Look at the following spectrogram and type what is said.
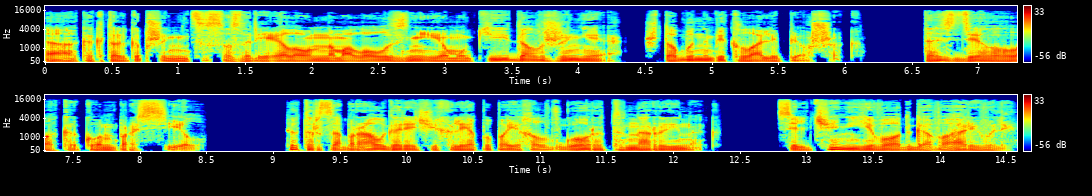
А как только пшеница созрела, он намолол из нее муки и дал жене, чтобы напекла лепешек. Та сделала, как он просил. Петр забрал горячий хлеб и поехал в город на рынок. Сельчане его отговаривали,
